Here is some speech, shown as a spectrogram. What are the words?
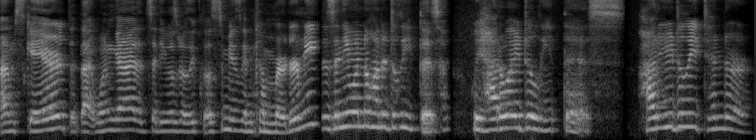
I'm scared that that one guy that said he was really close to me is gonna come murder me. Does anyone know how to delete this? Wait, how do I delete this? How do you delete Tinder?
